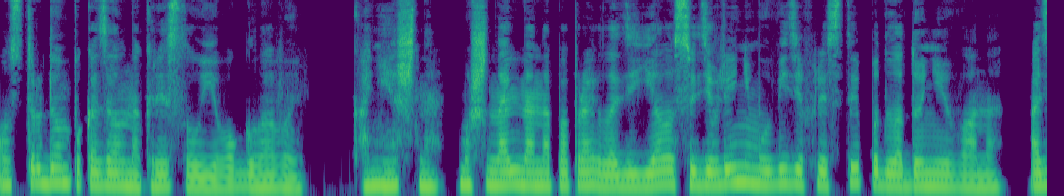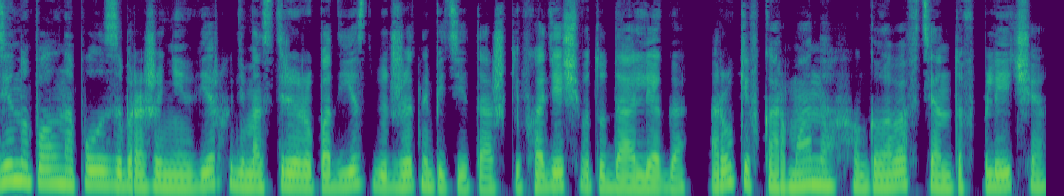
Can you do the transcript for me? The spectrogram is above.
Он с трудом показал на кресло у его головы. «Конечно». Машинально она поправила одеяло, с удивлением увидев листы под ладонью Ивана. Один упал на пол изображением вверх, демонстрируя подъезд бюджетной пятиэтажки, входящего туда Олега. Руки в карманах, голова втянута в плечи.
